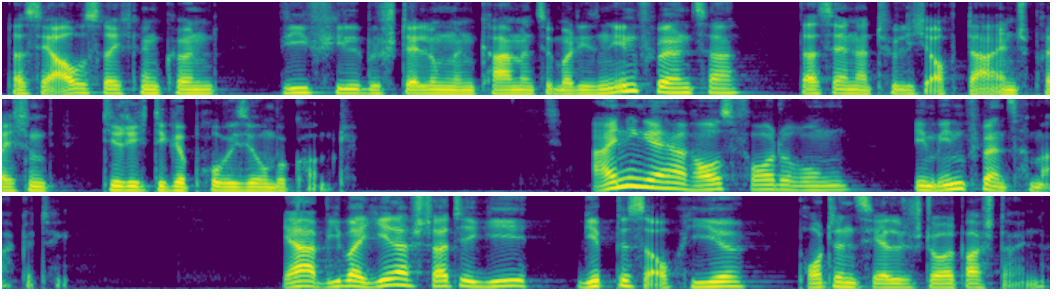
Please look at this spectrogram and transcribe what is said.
dass ihr ausrechnen könnt, wie viele Bestellungen kamen jetzt über diesen Influencer, dass er natürlich auch da entsprechend die richtige Provision bekommt. Einige Herausforderungen im Influencer-Marketing. Ja, wie bei jeder Strategie gibt es auch hier potenzielle Stolpersteine.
